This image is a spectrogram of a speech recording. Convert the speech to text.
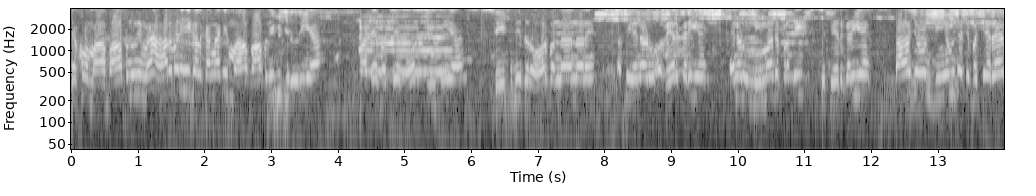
ਦੇਖੋ, ਮਾਂ-ਬਾਪ ਨੂੰ ਵੀ ਮੈਂ ਹਰ ਵਾਰੀ ਇਹ ਗੱਲ ਕਰਨਾ ਕਿ ਮਾਂ-ਬਾਪ ਲਈ ਵੀ ਜ਼ਰੂਰੀ ਆ। ਸਾਡੇ ਬੱਚੇ ਬਹੁਤ ਕੀਮਤੀ ਆ। ਦੇਸ਼ ਦੀ ਧਰੋਹਰ ਬੰਨਾ ਇਹਨਾਂ ਨੇ। ਅਸੀਂ ਇਹਨਾਂ ਨੂੰ ਅਵੇਅਰ ਕਰੀਏ, ਇਹਨਾਂ ਨੂੰ ਨਿਯਮਾਂ ਦੇ ਪ੍ਰਤੀ ਸੁਚੇਤ ਕਰੀਏ, ਤਾਂ ਜੋ ਨਿਯਮ ਦੇ ਵਿੱਚ ਬੱਚੇ ਰਹਿਣ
